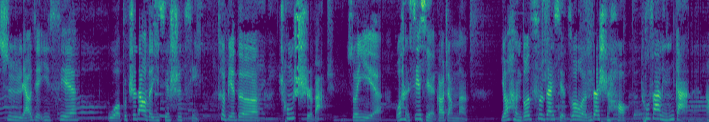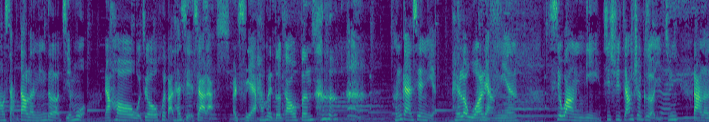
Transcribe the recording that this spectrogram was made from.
去了解一些我不知道的一些事情，特别的充实吧，所以。我很谢谢高掌门，有很多次在写作文的时候突发灵感，然后想到了您的节目，然后我就会把它写下来，而且还会得高分。很感谢你陪了我两年，希望你继续将这个已经办了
